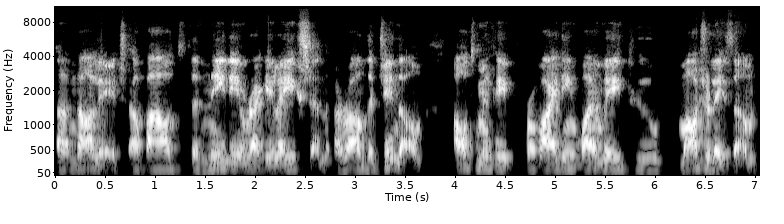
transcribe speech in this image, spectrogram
uh, knowledge about the native regulation around the genome, ultimately providing one way to modulate them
